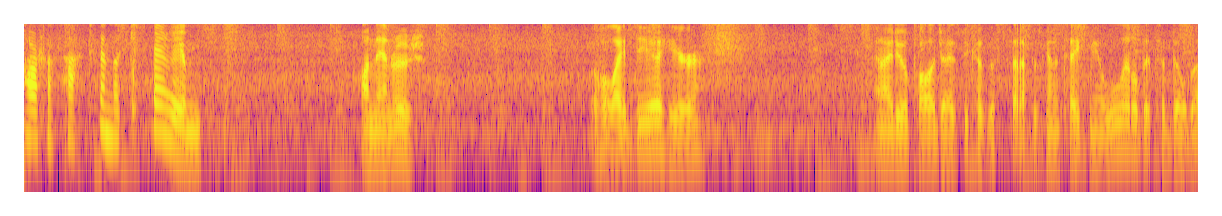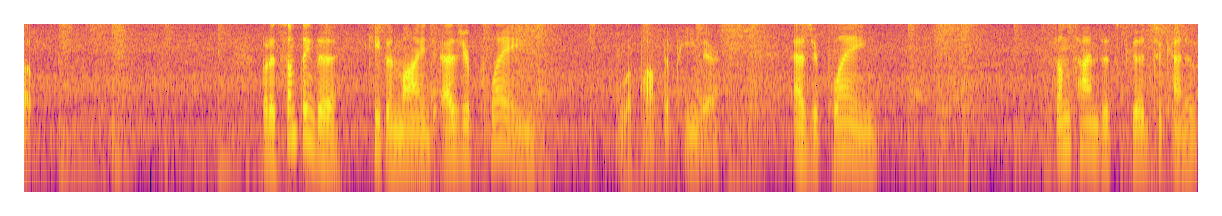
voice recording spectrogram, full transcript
artifact in the game on Nain Rouge. The whole idea here, and I do apologize because the setup is going to take me a little bit to build up, but it's something to keep in mind as you're playing. Oh, I popped a P there. As you're playing, sometimes it's good to kind of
